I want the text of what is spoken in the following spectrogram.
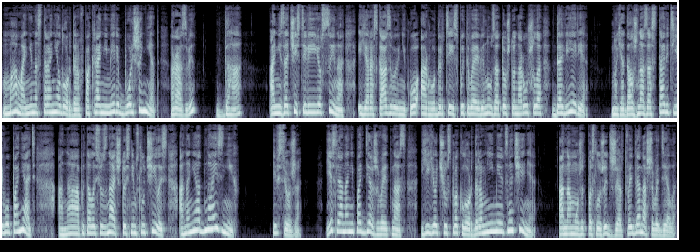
Мама не на стороне лордеров, по крайней мере, больше нет. Разве? Да. Они зачистили ее сына, и я рассказываю Нико о Роберте, испытывая вину за то, что нарушила доверие. Но я должна заставить его понять. Она пыталась узнать, что с ним случилось. Она не одна из них. И все же, если она не поддерживает нас, ее чувства к лордерам не имеют значения. Она может послужить жертвой для нашего дела.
